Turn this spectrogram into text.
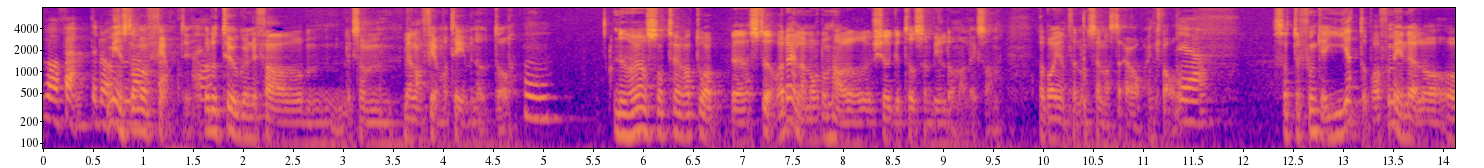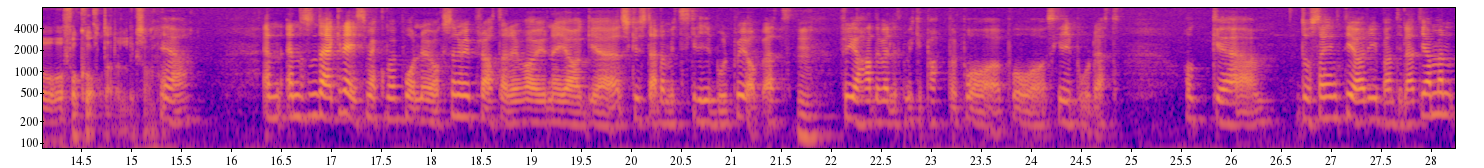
var 50 då? Minsta var 50. Ja. Och det tog ungefär liksom, mellan 5 och 10 minuter. Mm. Nu har jag sorterat upp eh, större delen av de här 20 000 bilderna. Liksom. Det var egentligen de senaste åren kvar. Ja. Så att det funkar jättebra för min del att, förkorta det. Liksom. Ja. En, en sån där grej som jag kommer på nu också när vi pratade var ju när jag eh, skulle städa mitt skrivbord på jobbet. Mm. För jag hade väldigt mycket papper på, på skrivbordet. Och eh, då sänkte jag ribban till att ja, men,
